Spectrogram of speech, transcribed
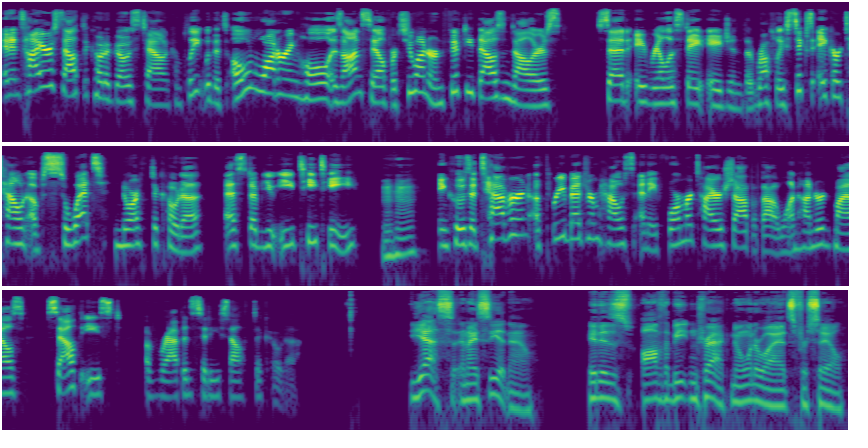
An entire South Dakota ghost town, complete with its own watering hole, is on sale for two hundred and fifty thousand dollars. Said a real estate agent. The roughly six-acre town of Swett, North Dakota, S W E T T, Mm-hmm. includes a tavern, a three bedroom house, and a former tire shop about 100 miles southeast of Rapid City, South Dakota. Yes, and I see it now. It is off the beaten track. No wonder why it's for sale.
